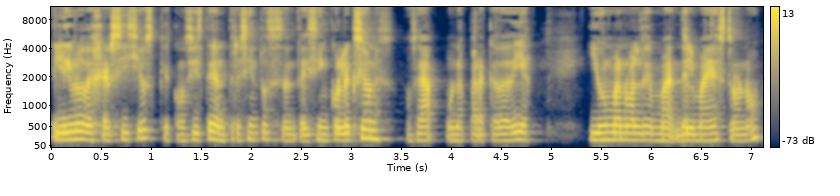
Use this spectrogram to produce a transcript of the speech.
el libro de ejercicios, que consiste en 365 lecciones, o sea, una para cada día, y un manual del maestro, ¿no?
